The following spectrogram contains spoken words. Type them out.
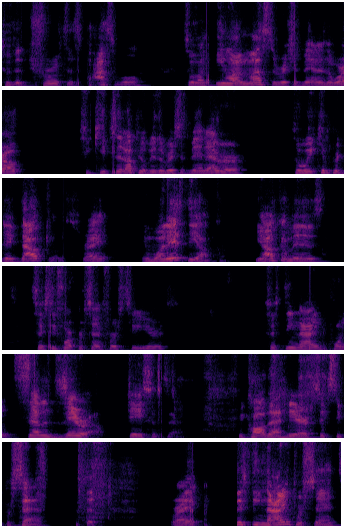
to the truth as possible. So, like Elon Musk, the richest man in the world, if he keeps it up, he'll be the richest man ever. So we can predict outcomes, right? And what is the outcome? The outcome is 64% first two years, 59.70, Jason said. We call that here 60%, right? 59%,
